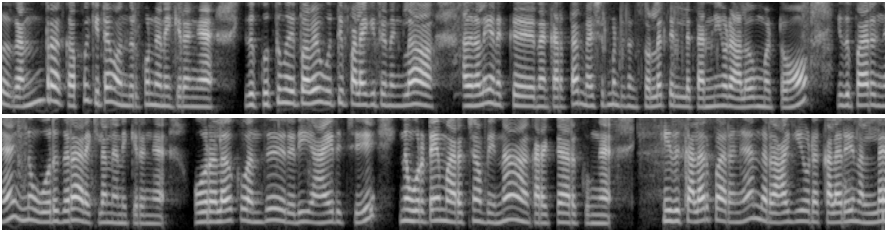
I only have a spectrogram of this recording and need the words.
ஒரு ரெண்டரை கப்பு கிட்ட வந்திருக்கும்னு நினைக்கிறேங்க. இது குத்து மதிப்பாகவே ஊற்றி பழகிட்டேனுங்களா? அதனால் எனக்கு நான் கரெக்டாக மெஷர்மெண்ட் எனக்கு சொல்ல தெரியல தண்ணியோட அளவு மட்டும். இது பாருங்கள் இன்னும் ஒரு தடவை அரைக்கலாம்னு நினைக்கிறேங்க. ஓரளவுக்கு வந்து ரெடி ஆயிடுச்சு. இன்னும் ஒரு டைம் அரைச்சோம் அப்படின்னா கரெக்டாக இருக்குங்க. இது கலர் பாருங்கள் அந்த ராகியோட கலரே நல்லா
